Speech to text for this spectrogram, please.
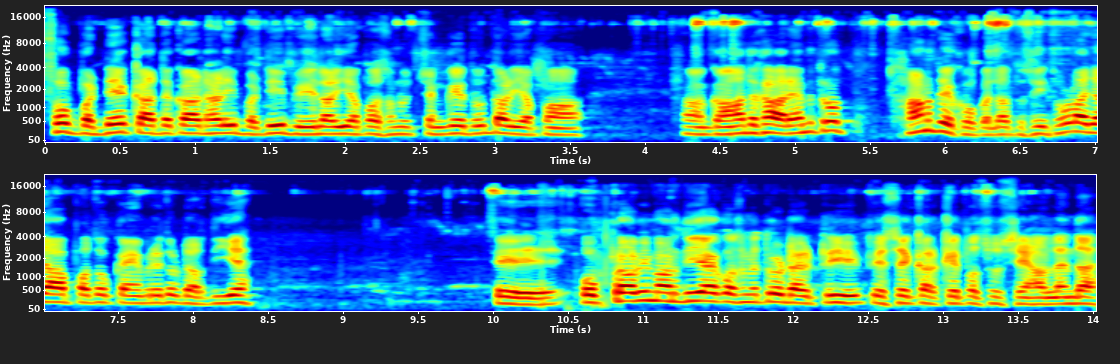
ਸੋ ਵੱਡੇ ਕੱਦ ਕਾਠ ਵਾਲੀ ਵੱਡੀ ਬੇਲ ਵਾਲੀ ਆਪਾਂ ਤੁਹਾਨੂੰ ਚੰਗੇ ਦੁੱਧ ਵਾਲੀ ਆਪਾਂ ਅ, ਗਾਂ ਦਿਖਾ ਰਹੇ ਹਾਂ। ਮਿੱਤਰੋ ਥਣ ਦੇਖੋ ਪਹਿਲਾਂ ਤੁਸੀਂ ਥੋੜਾ ਜਿਹਾ ਆਪਾਂ ਤੋਂ ਕੈਮਰੇ ਤੋਂ ਡਰਦੀ ਹੈ। ਤੇ ਉਪਰਾ ਵੀ ਬਣਦੀ ਹੈ ਕੁਛ ਮਿੱਤਰੋ ਡਾਕਟਰੀ ਪੇਸ਼ੇ ਕਰਕੇ ਪਸ਼ੂ ਸਿਆਣ ਲੈਂਦਾ।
